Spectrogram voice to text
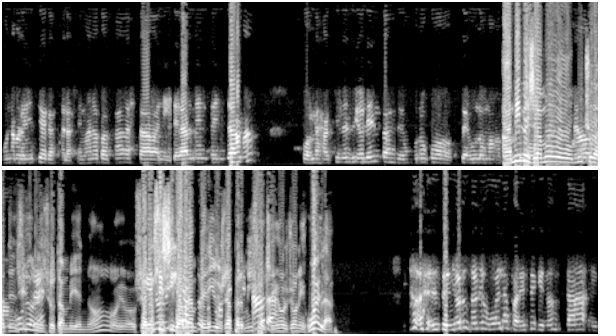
una provincia que hasta la semana pasada estaba literalmente en llamas por las acciones violentas de un grupo pseudo A mí me llamó mucho la atención eso también, ¿no? O sea, no, sé si le habrán pedido ya permiso al señor John Esguala. El señor John Esguala parece que no está eh,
